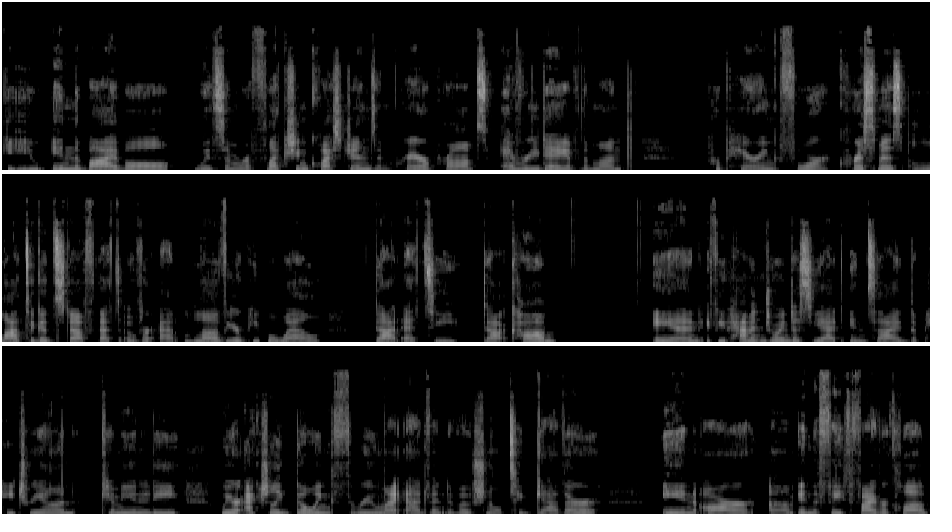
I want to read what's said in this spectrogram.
Get you in the Bible with some reflection questions and prayer prompts every day of the month preparing for Christmas. Lots of good stuff. That's over at loveyourpeoplewell.etsy.com. And if you haven't joined us yet inside the Patreon community, we are actually going through my Advent devotional together in our um, in the Faith Fiver Club,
